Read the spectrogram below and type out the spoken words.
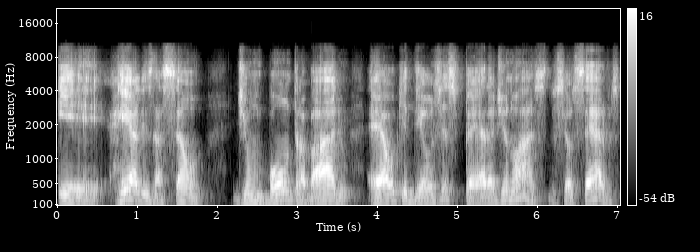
e realização de um bom trabalho é o que Deus espera de nós, dos seus servos.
